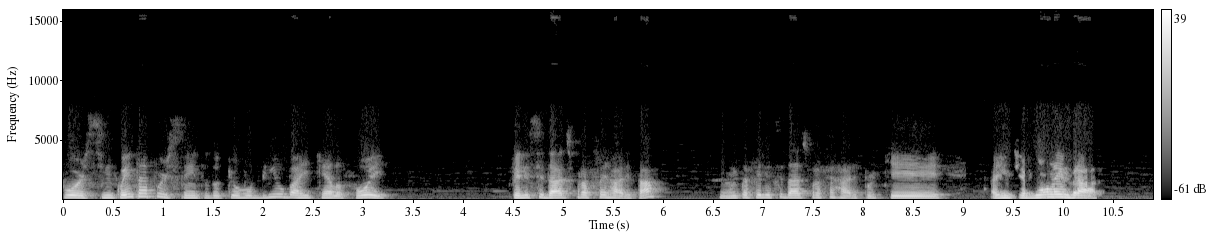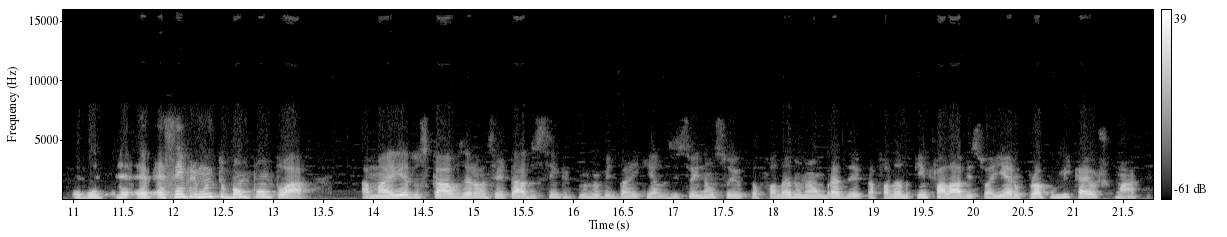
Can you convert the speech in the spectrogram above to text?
for 50% do que o Rubinho Barrichello foi, felicidades para a Ferrari, tá? Muita felicidades para a Ferrari, porque a gente é bom lembrar, é, é, é, sempre muito bom pontuar. A maioria dos carros eram acertados sempre por Rubens Barrichello. Isso aí não sou eu que estou falando, não é um brasileiro que está falando. Quem falava isso aí era o próprio Michael Schumacher.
